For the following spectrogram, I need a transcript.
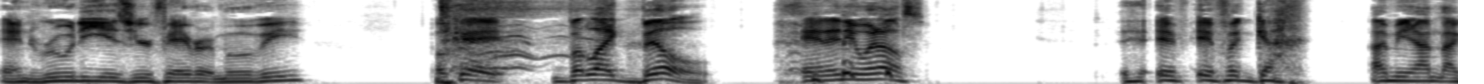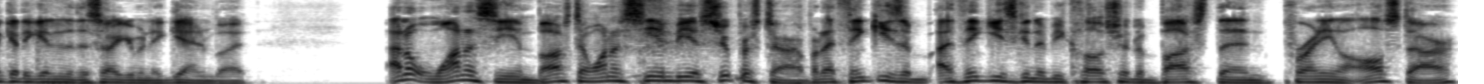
And Rudy is your favorite movie? Okay, but like Bill and anyone else, if, if a guy, I mean, I'm not going to get into this argument again, but I don't want to see him bust. I want to see him be a superstar, but I think he's a, I think he's going to be closer to bust than perennial all star.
